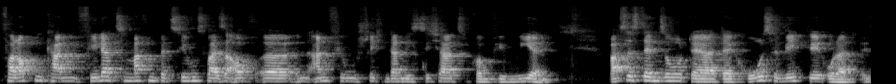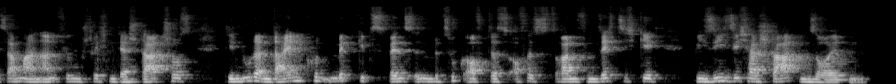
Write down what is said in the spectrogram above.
verlocken kann, Fehler zu machen, beziehungsweise auch äh, in Anführungsstrichen dann nicht sicher zu konfigurieren. Was ist denn so der, der große Weg, oder ich sag mal in Anführungsstrichen der Startschuss, den du dann deinen Kunden mitgibst, wenn es in Bezug auf das Office 365 geht, wie sie sicher starten sollten.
